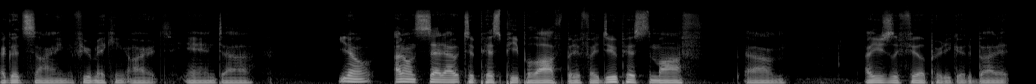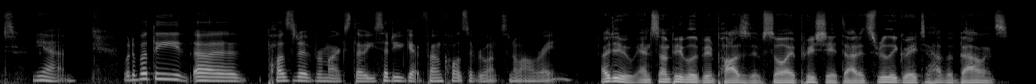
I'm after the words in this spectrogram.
a good sign if you're making art. And uh, you know, I don't set out to piss people off, but if I do piss them off, um, I usually feel pretty good about it. Yeah. What about the uh, positive remarks though? You said you get phone calls every once in a while, right? I do, and some people have been positive, so I appreciate that. It's really great to have a balance.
